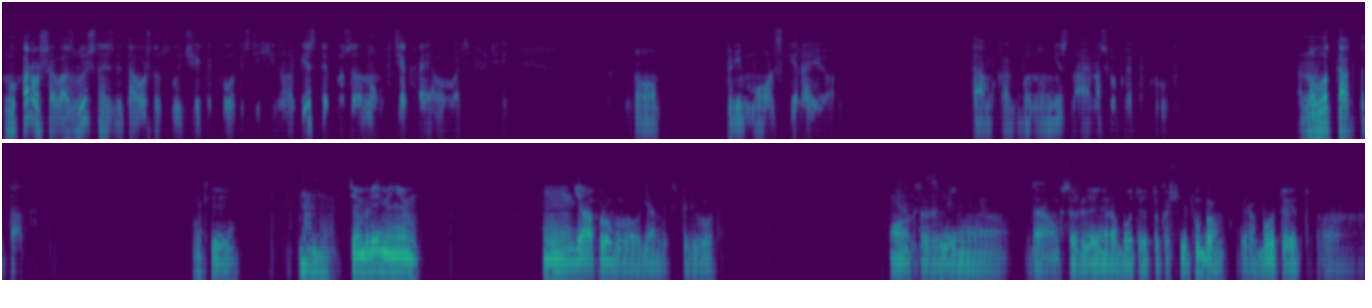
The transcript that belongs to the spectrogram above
ну, хорошая возвышенность для того, чтобы в случае какого-то стихийного бедствия просто, ну, в те края вывозить людей. Но Приморский район, там как бы, ну, не знаю, насколько это круто. Ну, вот как-то так. Окей. Тем временем я опробовал Яндекс Перевод. Он, к сожалению, да, он, к сожалению, работает только с Ютубом и работает э, в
